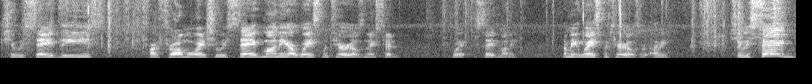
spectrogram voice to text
Should we save these or throw them away? Should we save money or waste materials? And they said, save money. I mean, waste materials. I mean, should we save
